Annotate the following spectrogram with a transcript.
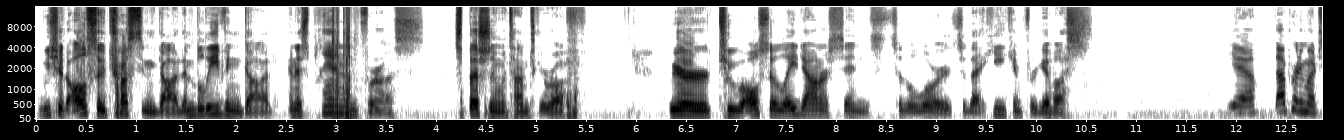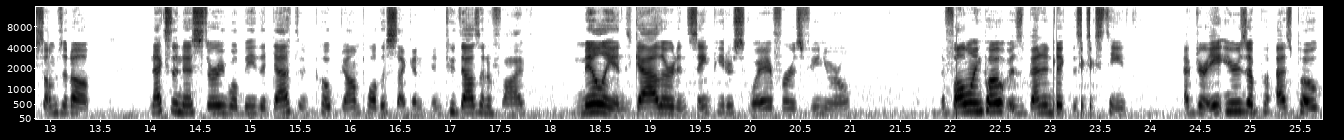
We should also trust in God and believe in God and His plan for us, especially when times get rough. We are to also lay down our sins to the Lord so that He can forgive us. Yeah, that pretty much sums it up. Next in history will be the death of Pope John Paul II in 2005. Millions gathered in St. Peter's Square for his funeral. The following Pope is Benedict XVI. After eight years as Pope,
